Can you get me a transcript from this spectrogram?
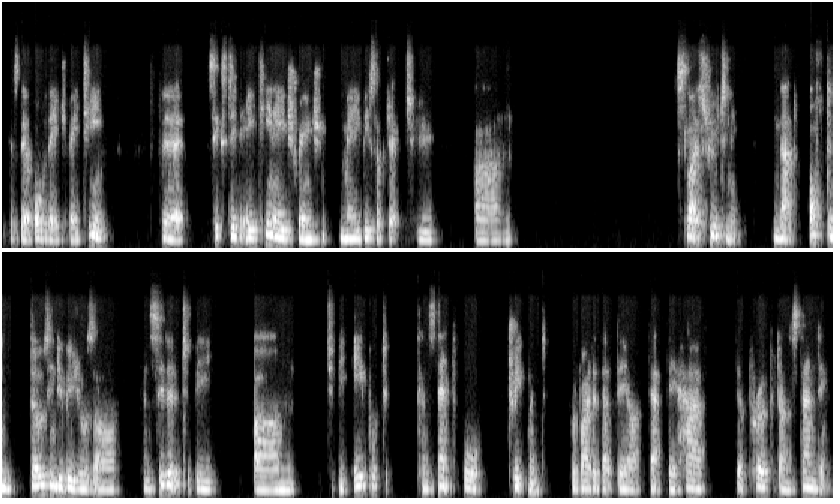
because they're over the age of 18, the 16 to 18 age range may be subject to um, slight scrutiny in that often those individuals are considered to be um, to be able to consent for treatment, provided that they are that they have the appropriate understanding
